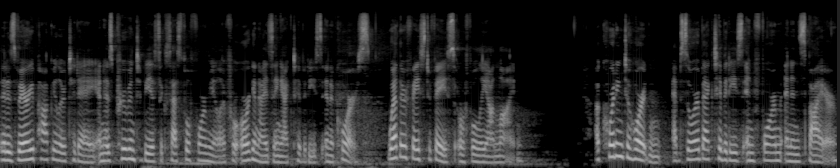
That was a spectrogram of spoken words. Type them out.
that is very popular today and has proven to be a successful formula for organizing activities in a course, whether face-to-face -face or fully online. According to Horton, absorb activities inform and inspire,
